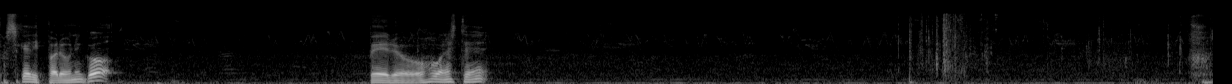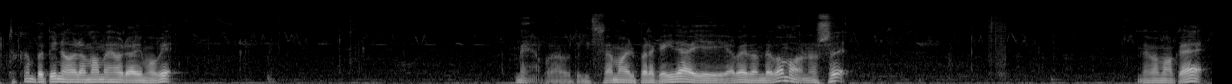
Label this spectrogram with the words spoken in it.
Pasa que disparo único Pero ojo con este, ¿eh? Esto un pepino lo más mejor ahí bien Venga, pues utilizamos el paracaídas y a ver dónde vamos, no sé ¿Dónde vamos a caer?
